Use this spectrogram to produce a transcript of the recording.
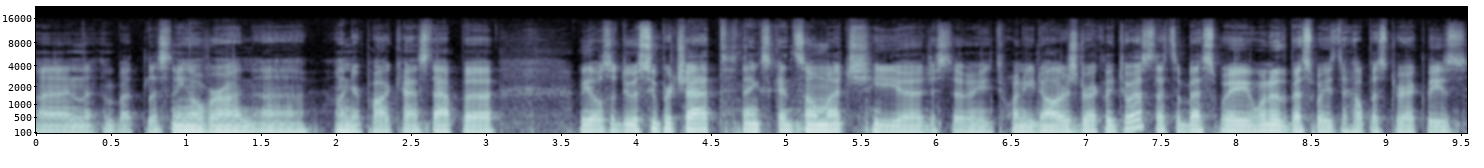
uh, and but listening over on uh, on your podcast app, uh, we also do a super chat. Thanks Ken so much. He uh, just donated twenty dollars directly to us. That's the best way. One of the best ways to help us directly is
